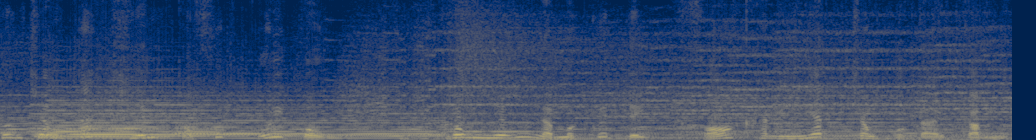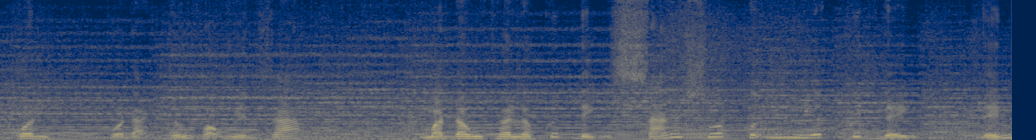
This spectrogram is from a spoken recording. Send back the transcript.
phương châm tác chiến ở phút cuối cùng không những là một quyết định khó khăn nhất trong cuộc đời cầm quân của đại tướng võ nguyên giáp mà đồng thời là quyết định sáng suốt có ý nghĩa quyết định đến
